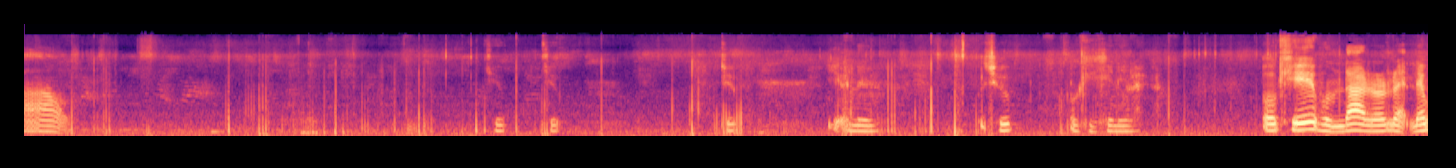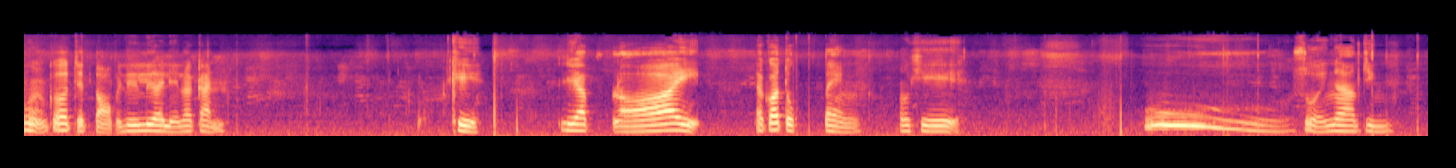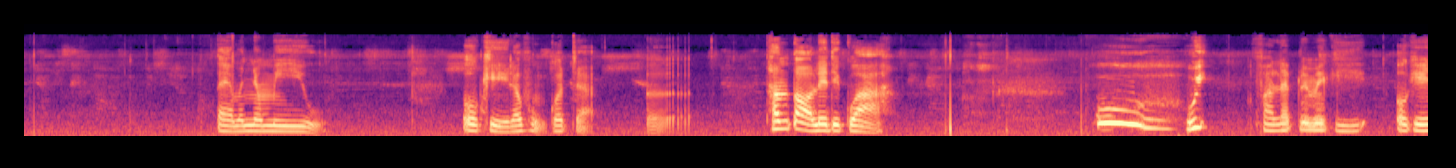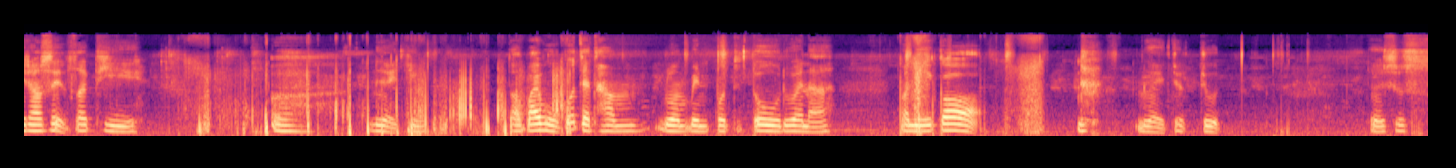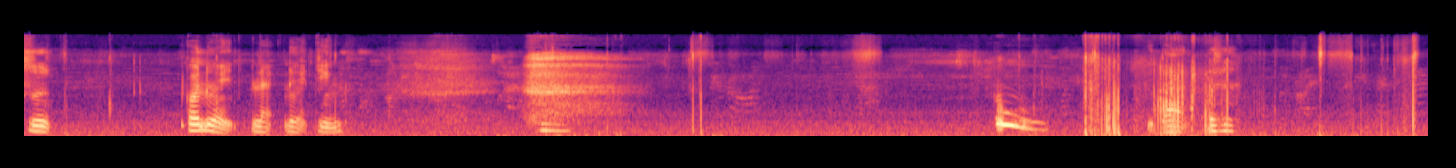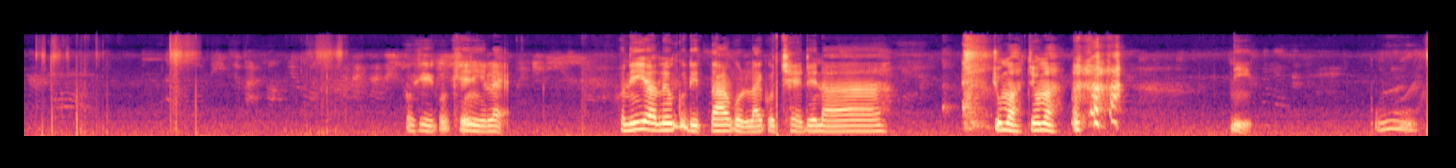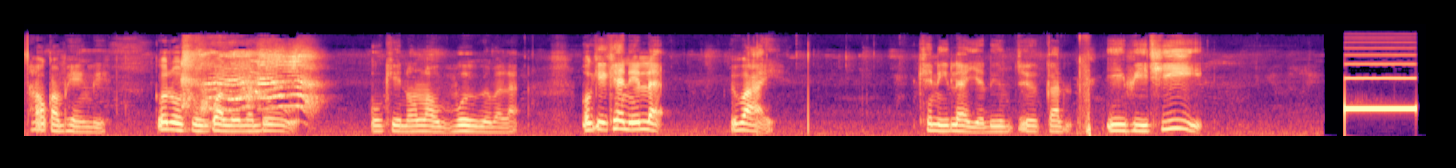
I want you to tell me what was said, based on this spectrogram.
อ้าวชึบชึบชึบอีกอันหนึ่ง ชึบโอเคแค่นี้แหละ โอเคผมได้แล้วแหละ แล้วผมก็จะต่อไปเรื่อย ๆ เลยแล้วกัน โอเค เรียบร้อย แล้วก็ตกแต่ง โอเคอู้สวยงามจริง แต่มันยังมีอยู่ โอเคแล้วผมก็จะเอ่อทำต่อเลยดีกว่า อุ้ยฟ้าแลบด้วยเมื่อกี้ โอเคทำเสร็จสักที เออเหนื่อยจริง ต่อไปผมก็จะทำรวมเป็นโปเตโต้ด้วยนะ วันนี้ก็ เหนื่อยจุดๆเหนื่อยสุดๆ ก็เหนื่อยแหละเหนื่อยจริงอู้ปิดได้ โอเคก็แค่นี้แหละ วันนี้อย่าลืมกดติดตามกดไลค์กดแชร์ด้วยนะ จุ๊มาจุ๊มานี่อู้เท่ากำแพงเลยก็โดดสูงกว่าโรนัลโดโอเคน้องเราเวอร์เกินไปละโอเคแค่นี้แหละ บ๊ายบาย แค่นี้แหละอย่าลืมเจอกัน EP ที่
